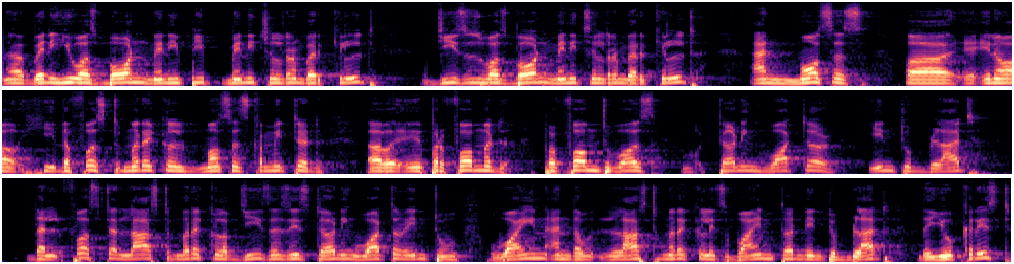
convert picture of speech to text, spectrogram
uh, when he was born, many people, many children were killed. Jesus was born, many children were killed. And Moses, uh, you know, he the first miracle Moses committed, uh, performed performed was turning water into blood. The first and last miracle of Jesus is turning water into wine, and the last miracle is wine turned into blood, the Eucharist.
